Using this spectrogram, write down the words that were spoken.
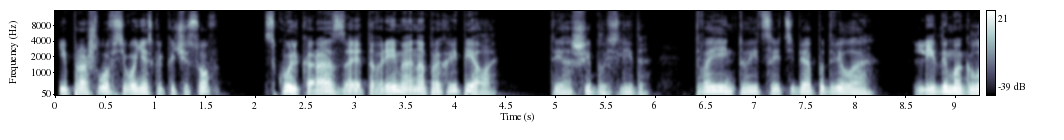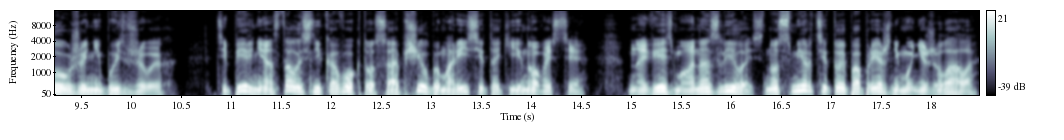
и прошло всего несколько часов? Сколько раз за это время она прохрипела? «Ты ошиблась, Лида. Твоя интуиция тебя подвела». Лиды могло уже не быть в живых. Теперь не осталось никого, кто сообщил бы Марисе такие новости. На ведьму она злилась, но смерти той по-прежнему не желала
